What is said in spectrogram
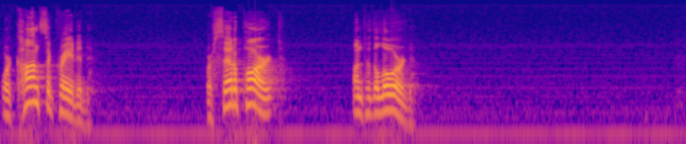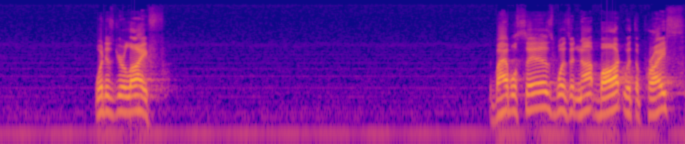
were consecrated or set apart unto the Lord. What is your life? The Bible says, was it not bought with a price?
